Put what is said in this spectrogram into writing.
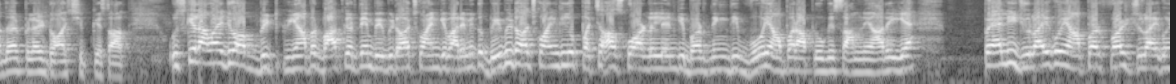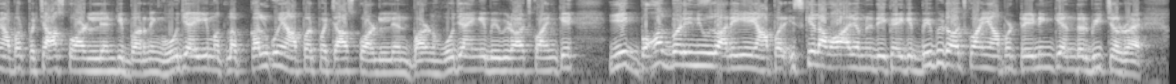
अदर प्लस डॉच शिप के साथ। उसके अलावा जो आप बिट यहाँ पर बात करते हैं बेबी डॉच कॉइन के बारे में तो बेबी डॉच कॉइन की जो 50 क्वार्टर लेन की बर्थिंग थी, वो यहाँ पर आप लोगों के सामने आ रही है। पहली जुलाई को यहाँ पर, फ़र्स्ट जुलाई को यहाँ पर 50 क्वाड्रिलियन की बर्निंग हो जाएगी। मतलब कल को यहाँ पर 50 क्वाड्रिलियन बर्न हो जाएँगे बेबी डॉच कॉइन के। ये एक बहुत बड़ी न्यूज़ आ रही है यहाँ पर। इसके अलावा आज हमने देखा है कि बेबी डॉच कॉइन यहाँ पर ट्रेडिंग के अंदर भी चल रहा है।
